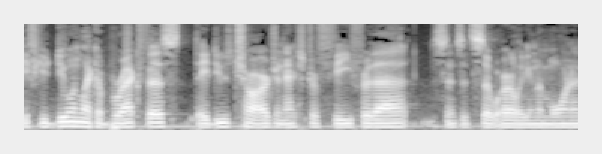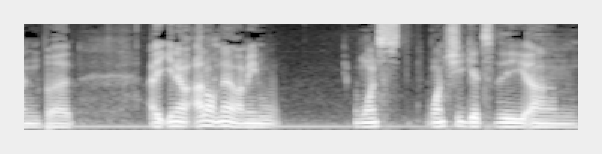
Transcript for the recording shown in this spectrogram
if you're doing like a breakfast, they do charge an extra fee for that since it's so early in the morning. But I, you know, I don't know. I mean, once once she gets the um,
